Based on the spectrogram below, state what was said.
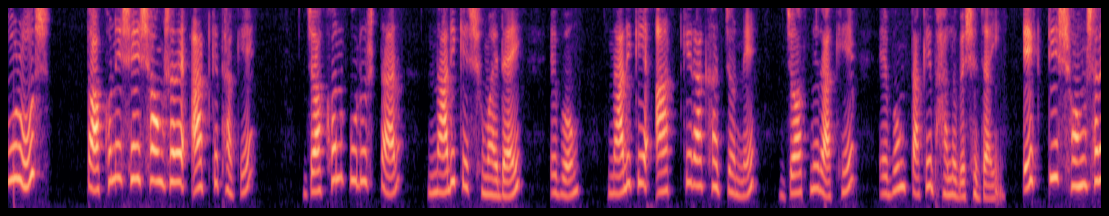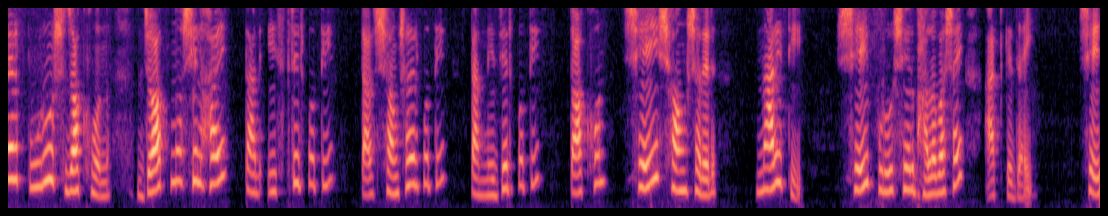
পুরুষ তখনই সেই সংসারে আটকে থাকে যখন পুরুষ তার নারীকে সময় দেয় এবং নারীকে আটকে রাখার জন্যে যত্নে রাখে এবং তাকে ভালোবেসে যায়। একটি সংসারের পুরুষ যখন যত্নশীল হয় তার স্ত্রীর প্রতি, তার সংসারের প্রতি, তার নিজের প্রতি, তখন সেই সংসারের নারীটি সেই পুরুষের ভালোবাসায় আটকে যায়, সেই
